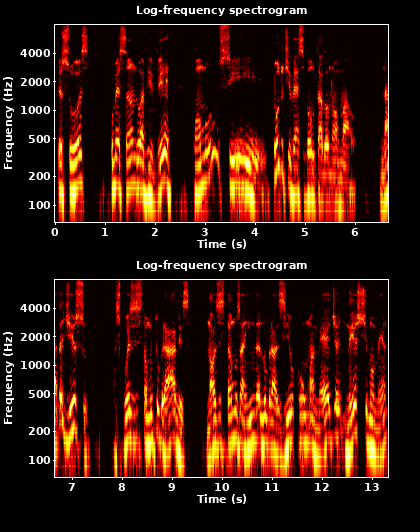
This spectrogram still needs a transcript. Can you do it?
pessoas começando a viver como se tudo tivesse voltado ao normal. Nada disso. As coisas estão muito graves. Nós estamos ainda no Brasil com uma média, neste momento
